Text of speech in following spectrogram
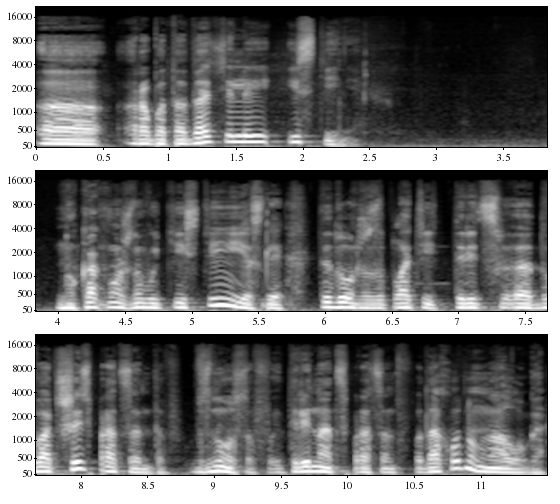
э, работодателей из тени. Но как можно выйти из тени, если ты должен заплатить 30, э, 26% взносов и 13% подоходного налога,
